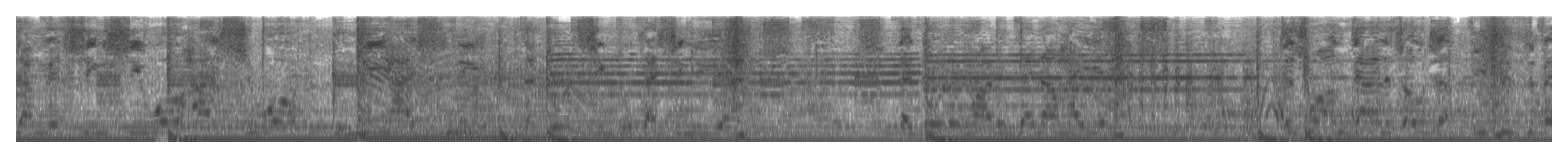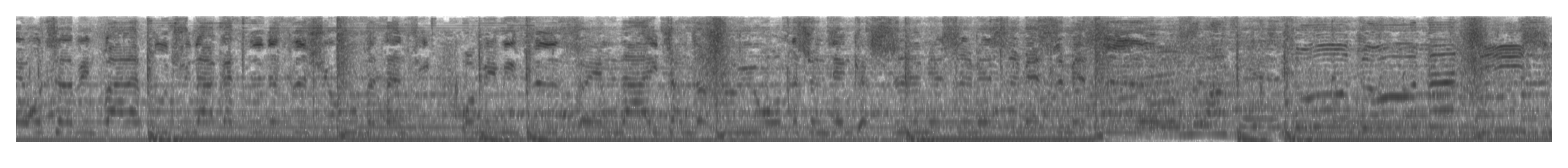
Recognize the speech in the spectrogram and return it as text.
醒，越清晰，我还是我，可你还是你。再多的幸福在心里，再多的画面在脑海里。这床单的皱褶，一次次被我扯平，翻来覆去，那该死的思绪无法暂停。我明明撕碎了那一张照，属于我们的瞬间，可失眠，失眠，失眠，失眠，失了我双眼。速度的极限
